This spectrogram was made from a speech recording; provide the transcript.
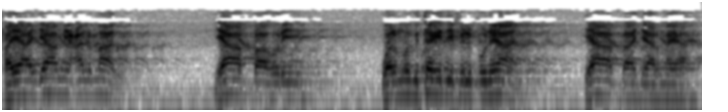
فيا جامع المال. يا أبا هري والمجتهد في البنيان. يا أبا جارميا.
